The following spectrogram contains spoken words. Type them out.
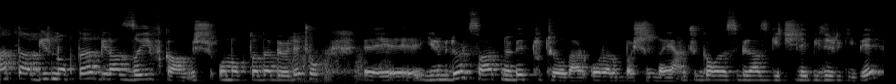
Hatta bir nokta biraz zayıf kalmış. O noktada böyle çok e, 24 saat nöbet tutuyorlar oranın başında yani. Çünkü orası biraz geçilebilir gibi.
